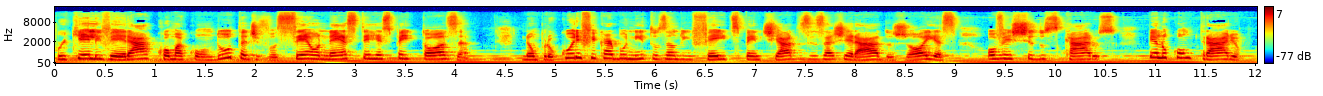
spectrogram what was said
porque ele verá como a conduta de você é honesta e respeitosa. Não procure ficar bonito usando enfeites, penteados exagerados, joias ou vestidos caros. Pelo contrário,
